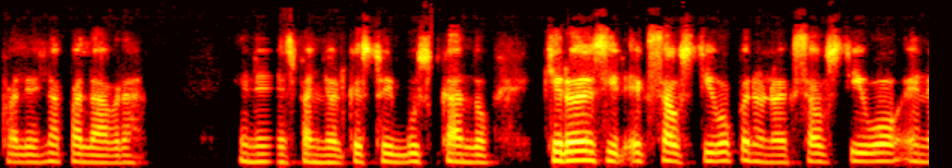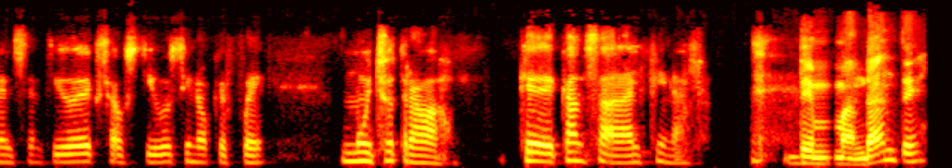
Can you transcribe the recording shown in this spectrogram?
¿cuál es la palabra en español que estoy buscando? Quiero decir exhaustivo, pero no exhaustivo en el sentido de exhaustivo, sino que fue mucho trabajo. Quedé cansada al final. Demandante.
